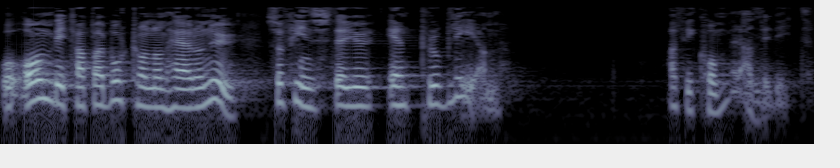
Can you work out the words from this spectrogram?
Och om vi tappar bort honom här och nu så finns det ju ett problem. Att vi kommer aldrig dit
